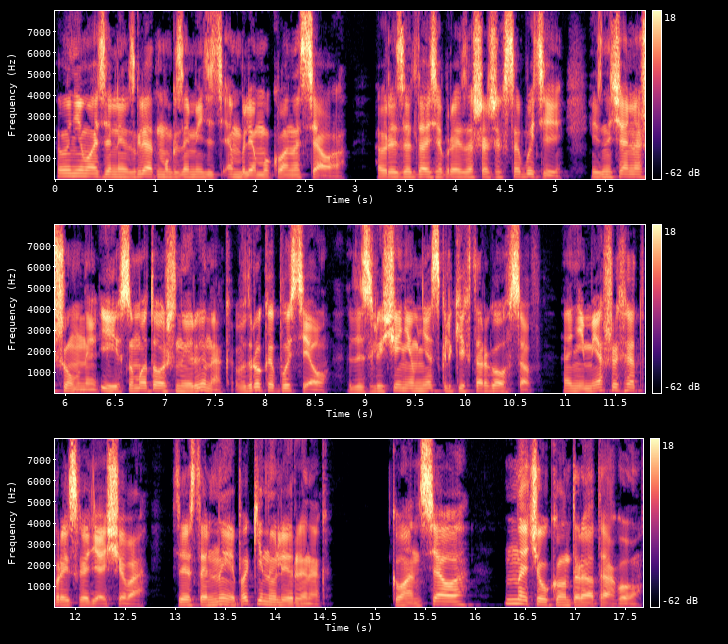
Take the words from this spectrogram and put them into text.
внимательный взгляд мог заметить эмблему клана Сяо. В результате произошедших событий, изначально шумный и суматошный рынок вдруг опустел, за исключением нескольких торговцев, онемевших от происходящего. Все остальные покинули рынок. Клан Сяо начал контратаку.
